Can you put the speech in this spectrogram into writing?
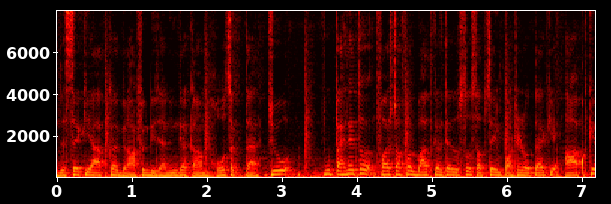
जिससे कि आपका ग्राफिक डिज़ाइनिंग का काम हो सकता है, जो वो पहले तो फ़र्स्ट ऑफ़ ऑल बात करते हैं दोस्तों, सबसे इंपॉर्टेंट होता है कि आपके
